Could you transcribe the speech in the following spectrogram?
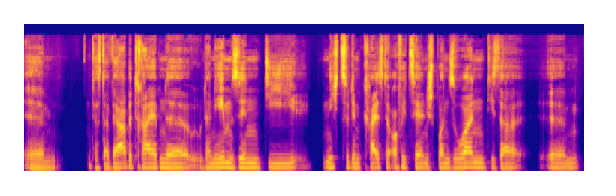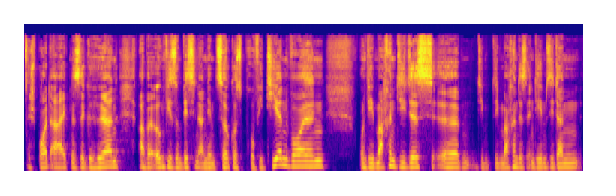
ähm, dass da werbetreibende Unternehmen sind, die nicht zu dem Kreis der offiziellen Sponsoren dieser ähm, Sportereignisse gehören, aber irgendwie so ein bisschen an dem Zirkus profitieren wollen. Und wie machen die das? Äh, die, die machen das, indem sie dann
